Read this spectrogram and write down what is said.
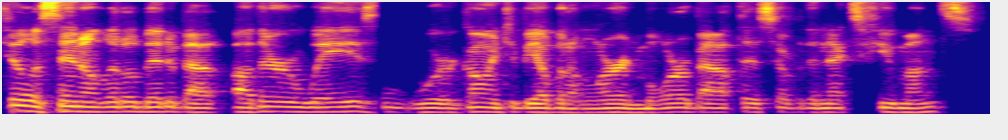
fill us in a little bit about other ways we're going to be able to learn more about this over the next few months?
